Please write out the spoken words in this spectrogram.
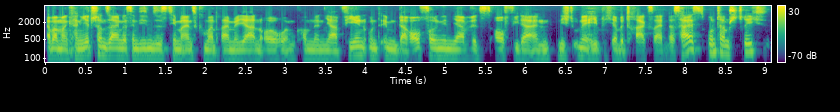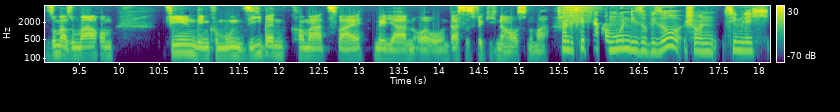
Aber man kann jetzt schon sagen, dass in diesem System 1,3 Milliarden Euro im kommenden Jahr fehlen und im darauffolgenden Jahr wird es auch wieder ein nicht unerheblicher Betrag sein. Das heißt, unterm Strich, summa summarum, fehlen den Kommunen 7,2 Milliarden Euro. Und das ist wirklich eine Hausnummer. Und es gibt ja Kommunen, die sowieso schon ziemlich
